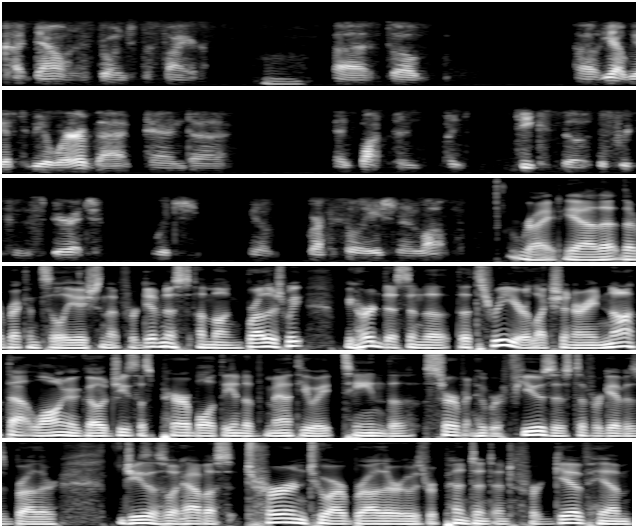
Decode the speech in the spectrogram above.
cut down and thrown into the fire. Uh, so, uh, yeah, we have to be aware of that and uh, and want and, and seek the, the fruits of the spirit, which you know, reconciliation and love. Right. Yeah. That reconciliation, that forgiveness among brothers. We we heard this in the the three year lectionary not that long ago. Jesus' parable at the end of Matthew 18, the servant who refuses to forgive his brother. Jesus would have us turn to our brother who is repentant and forgive him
